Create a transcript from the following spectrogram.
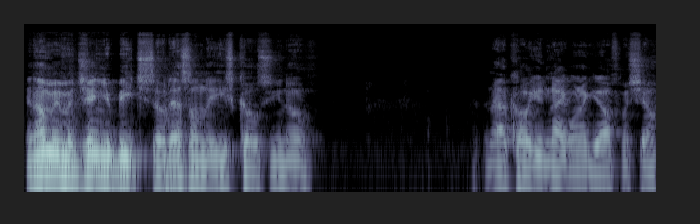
And I'm in Virginia Beach, so that's on the East Coast, you know. And I'll call you at night when I get off my show.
